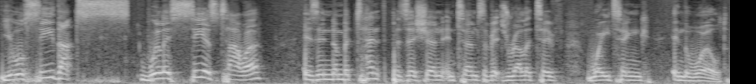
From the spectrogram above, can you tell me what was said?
You will see that S Willis Sears Tower is in number 10th position in terms of its relative weighting in the world.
